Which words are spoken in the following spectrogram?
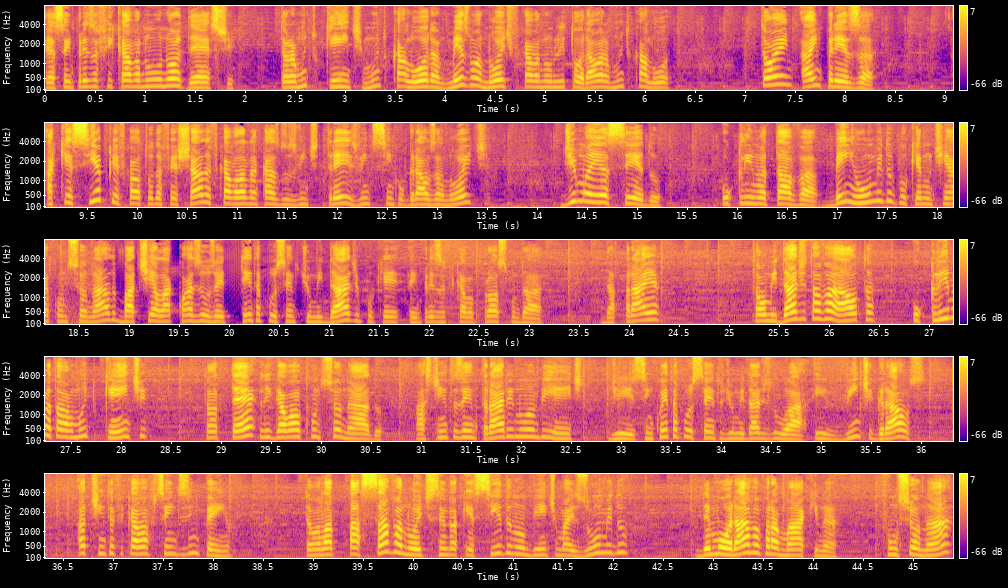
essa empresa ficava no Nordeste. Então era muito quente, muito calor, mesmo à noite ficava no litoral, era muito calor. Então a empresa aquecia porque ficava toda fechada, ficava lá na casa dos 23, 25 graus à noite. De manhã cedo, o clima estava bem úmido porque não tinha ar-condicionado, batia lá quase os 80% de umidade porque a empresa ficava próximo da, da praia. Então a umidade estava alta, o clima estava muito quente, então até ligar o ar-condicionado, as tintas entrarem no ambiente de 50% de umidade do ar e 20 graus, a tinta ficava sem desempenho. Então ela passava a noite sendo aquecida no ambiente mais úmido demorava para a máquina funcionar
